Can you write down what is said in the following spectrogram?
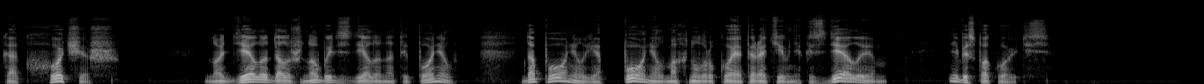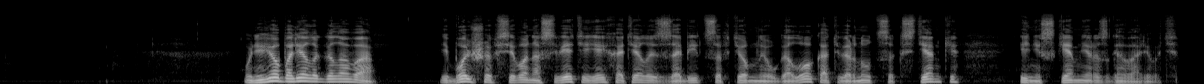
как хочешь, но дело должно быть сделано, ты понял? Да понял я, понял, махнул рукой оперативник. Сделаем. Не беспокойтесь. У нее болела голова, и больше всего на свете ей хотелось забиться в темный уголок, отвернуться к стенке и ни с кем не разговаривать.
